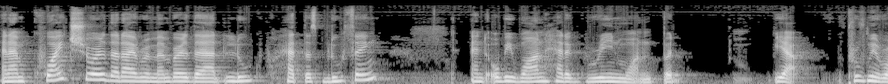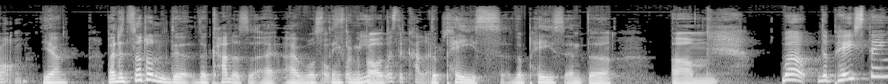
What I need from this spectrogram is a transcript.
And I'm quite sure that I remember that Luke had this blue thing and Obi-Wan had a green one. But yeah, prove me wrong. yeah but it's not only the the colors i i was Oh, thinking me, about was the colors. the pace the pace and the um Well, the pace thing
